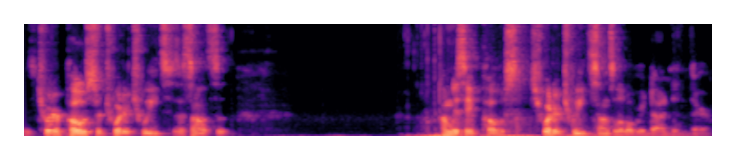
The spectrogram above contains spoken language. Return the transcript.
Is Twitter posts or Twitter tweets? Does that sound I'm to say post. Twitter tweet sounds a little redundant there.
